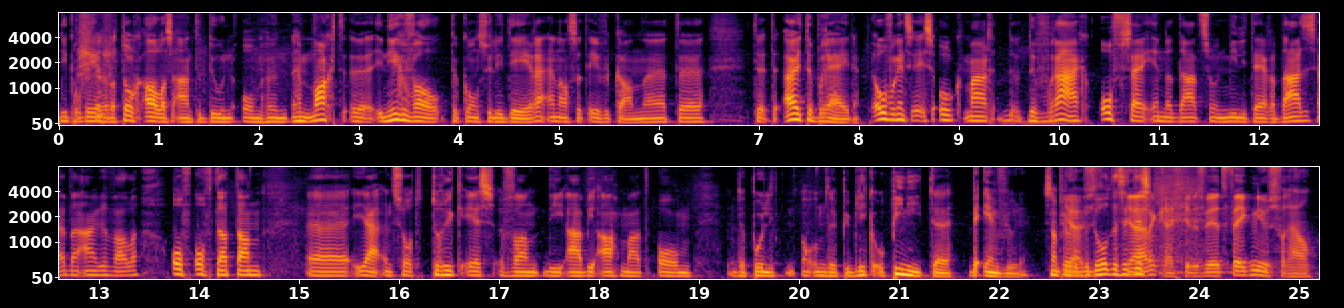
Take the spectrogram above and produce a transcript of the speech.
Die proberen er toch alles aan te doen om hun, hun macht in ieder geval te consolideren. En als het even kan, te, te, te- uit te breiden. Overigens is ook maar de, de vraag of zij inderdaad zo'n militaire basis hebben aangevallen. Of of dat dan eh, ja, een soort truc is van die Abiy Ahmad om de, om de publieke opinie te beïnvloeden. Snap je wat ik bedoel? Dus het ja, is, dan krijg je dus weer het fake news verhaal.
